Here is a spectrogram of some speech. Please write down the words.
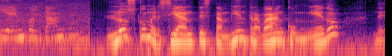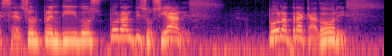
y es importante. Los comerciantes también trabajan con miedo de ser sorprendidos por antisociales, por atracadores,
